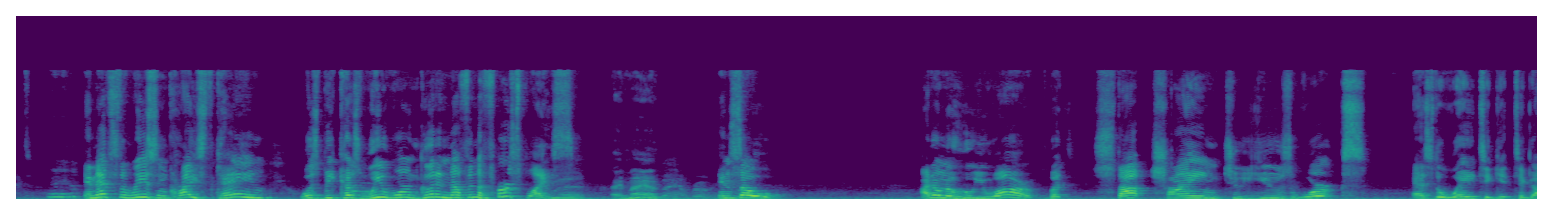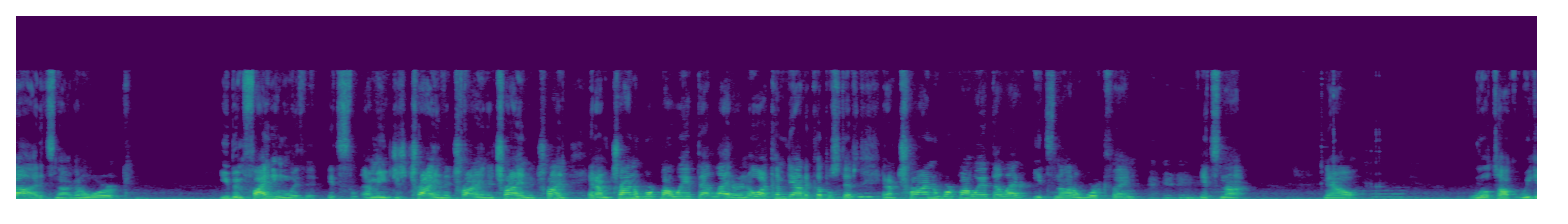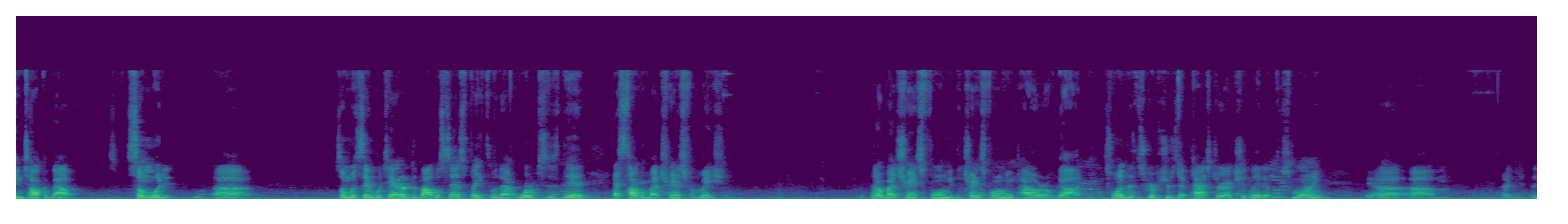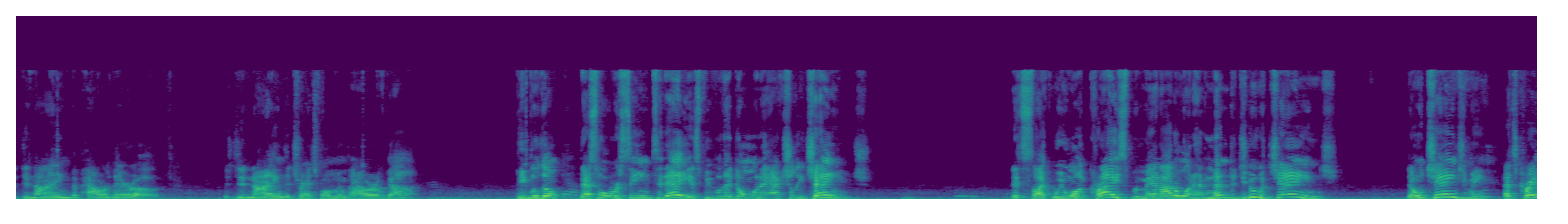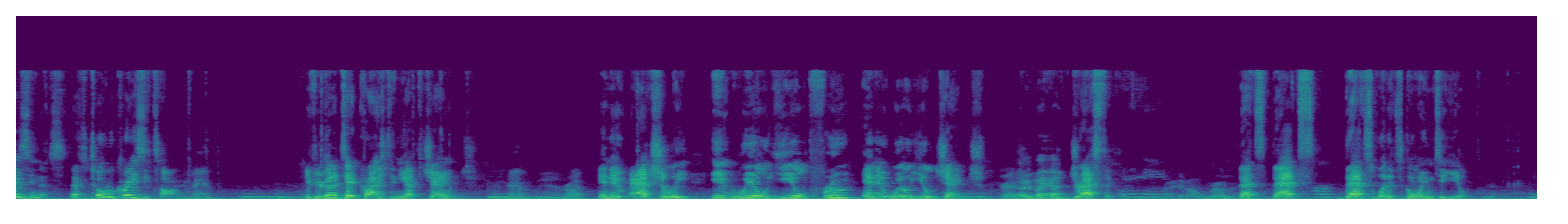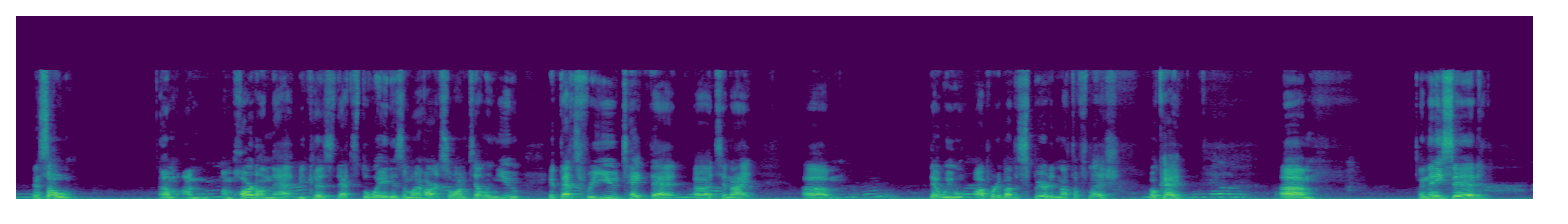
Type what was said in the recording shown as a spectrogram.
And that's the reason Christ came was because we weren't good enough in the first place. Amen. Amen. And so, I don't know who you are, but stop trying to use works as the way to get to God. It's not going to work. You've been fighting with it. It's, I mean, just trying and trying and trying and trying. And I'm trying to work my way up that ladder. And oh, I come down a couple steps. And I'm trying to work my way up that ladder. It's not a work thing. It's not. Now, we'll talk. We can talk about. Some would, uh, some would say, well, Tanner, the Bible says faith without works is dead. That's talking about transformation. Talking about transforming the transforming power of God. It's one of the scriptures that Pastor actually laid out this morning, uh, um, uh, denying the power thereof. It's denying the transforming power of God. People don't. That's what we're seeing today. Is people that don't want to actually change. It's like we want Christ, but man, I don't want to have nothing to do with change. Don't change me. That's craziness. That's total crazy talk. Amen. If you're going to take Christ, then you have to change. Amen. Right. And it actually it will yield fruit and it will yield change Amen. drastically. That's that's that's what it's going to yield. And so um, I'm I'm hard on that because that's the way it is in my heart. So I'm telling you, if that's for you, take that uh, tonight. Um, that we operate by the Spirit and not the flesh. Okay. Um, and then he said,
